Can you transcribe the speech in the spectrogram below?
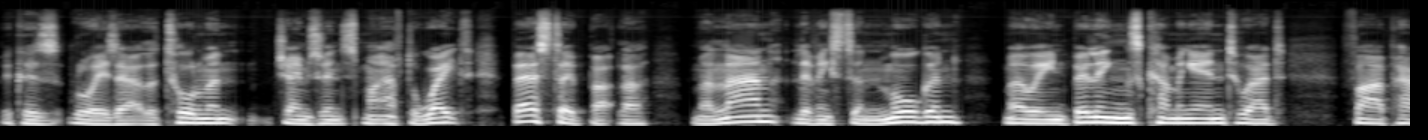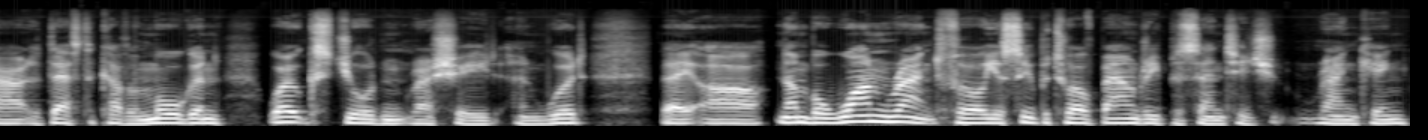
because Roy is out of the tournament. James Vince might have to wait. Bairstow, Buttler, Malan, Livingstone, Morgan, Moeen Billings coming in to add firepower at the death to cover Morgan, Woakes, Jordan, Rashid, and Wood. They are number one ranked for your Super 12 boundary percentage ranking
